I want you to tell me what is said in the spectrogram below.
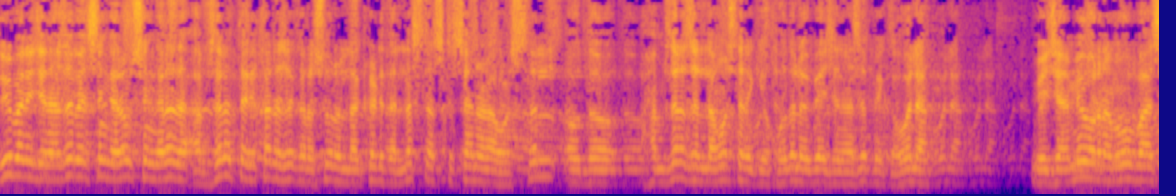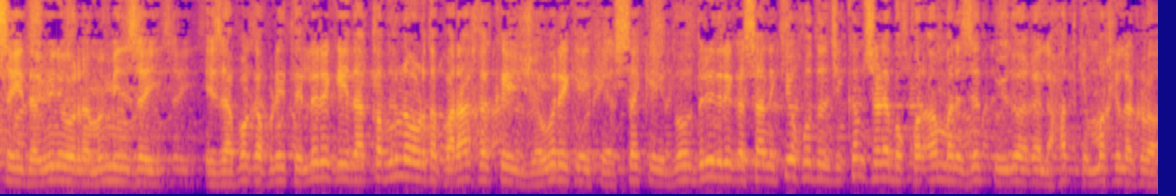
دوی باندې جنازه به څنګه راو څنګه ده افضل طریقه ده ذکر رسول الله کړی د لس لس کسان راوستل او د حمزه رضی الله سره کې خودل به جنازه په کوله وی جامع ورنه مو باسي د ویني ورنه ممنځي اضافه کپڑے ته لری کې دا قبرونه ورته پراخه کوي جوړه کې خسته کې دوه درې درې کسان کې خودل چې کم سړی به قران باندې عزت کوي دوه غلحت کې مخ لکړه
